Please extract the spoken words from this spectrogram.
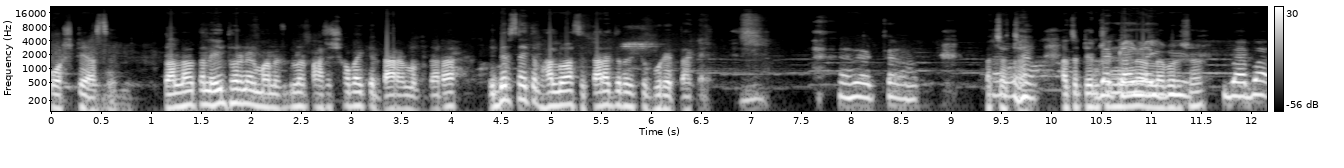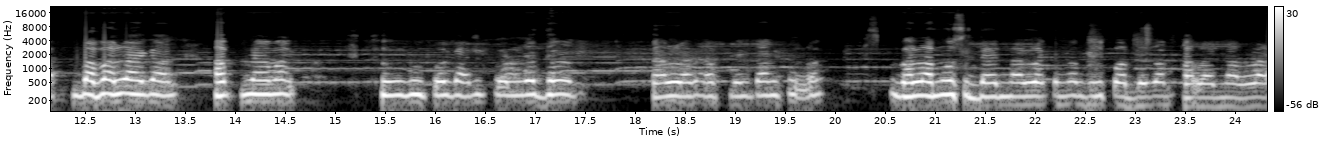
কষ্টে আছে। তো আল্লাহ তাআলা এই ধরনের মানুষগুলোর পাশে সবাইকে দাঁড়ানো যারা এদের চাইতে ভালো আছে তারা যেন একটু ঘুরে তাকায়। হ্যাঁ আচ্ছা আচ্ছা। আচ্ছা টেনশন নেই না আল্লাহ। ভরসা। বাবা বাবা লাগান আপনি আমার খুব উপকার করলে ধর। আল্লাহ আপনি গান শুনো গলা মুসিদ দেন আল্লাহ কোনো বিপদে যান ঠালায় আল্লাহ।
